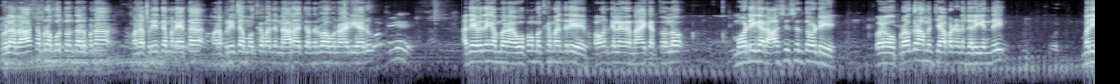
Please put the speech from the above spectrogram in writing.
ఇవాళ రాష్ట్ర ప్రభుత్వం తరపున మన ప్రీతమ నేత మన ప్రీతమ ముఖ్యమంత్రి నారా చంద్రబాబు నాయుడు గారు అదేవిధంగా మన ఉప ముఖ్యమంత్రి పవన్ కళ్యాణ్ గారి నాయకత్వంలో మోడీ గారి ఆశీస్సులతోటి ఇవాళ ఓ ప్రోగ్రాం చేపట్టడం జరిగింది. మరి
